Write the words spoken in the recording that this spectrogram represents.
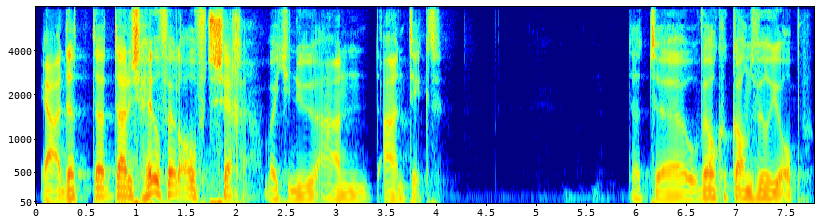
ja, dat, dat, daar is heel veel over te zeggen, wat je nu aan, aantikt. Dat, uh, welke kant wil je op?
